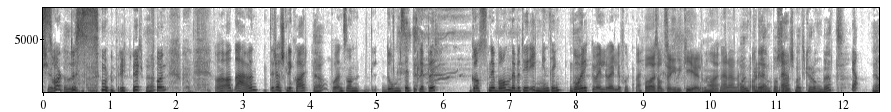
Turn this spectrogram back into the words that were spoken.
Svarte solbriller på en Det er jo en røslig kar Ja. på en sånn dum sitteklipper. Gassen i bånn, det betyr ingenting. Går ikke veldig veldig fort, nei. Nei, så han trenger ikke hjelm, nei. nei, nei, nei. Og en plen på ja. størrelse med et krongbrett. Ja. Ja.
